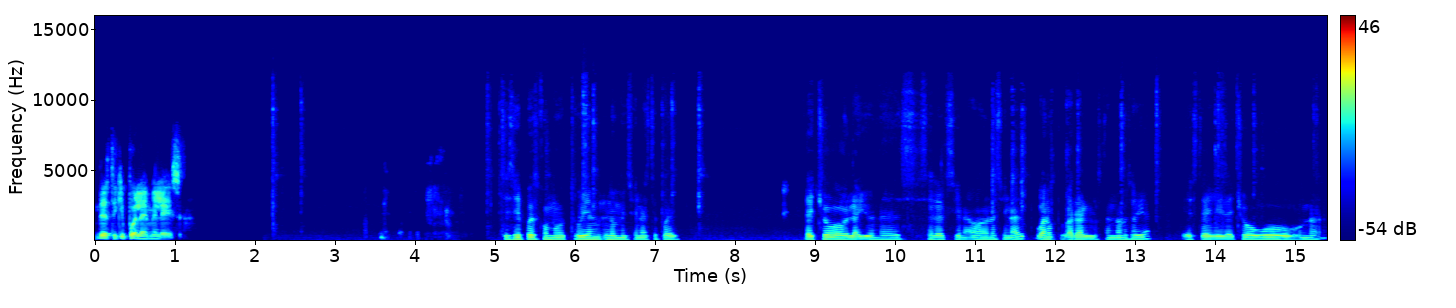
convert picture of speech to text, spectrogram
este equipo de la MLS. Sí, sí, pues como tú bien lo mencionaste, pues de hecho la Yuna es seleccionado nacional, bueno, para los que no lo sabían, este, de hecho hubo una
